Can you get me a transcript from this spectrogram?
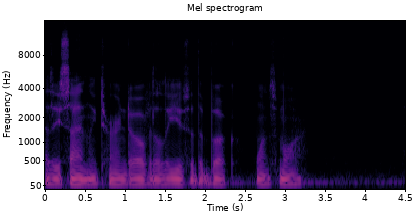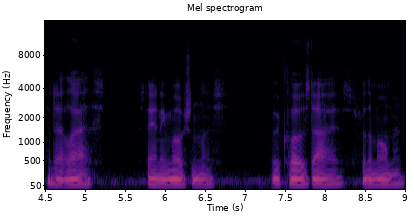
as he silently turned over the leaves of the book once more, and at last, standing motionless, with closed eyes for the moment,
